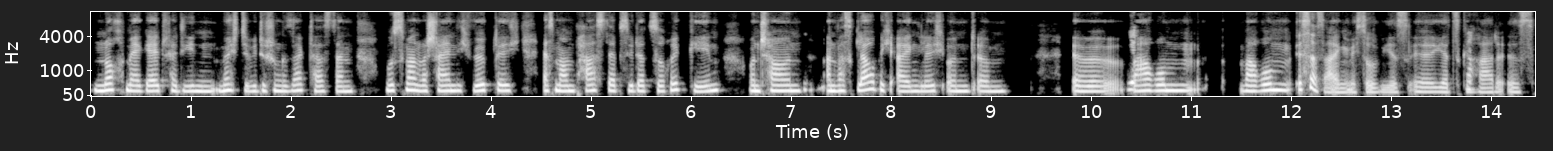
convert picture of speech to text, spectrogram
noch mehr Geld verdienen möchte, wie du schon gesagt hast, dann muss man wahrscheinlich wirklich erstmal ein paar Steps wieder zurückgehen und schauen, an was glaube ich eigentlich und ähm, äh, ja. warum, warum ist das eigentlich so, wie es äh, jetzt ja. gerade ist.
